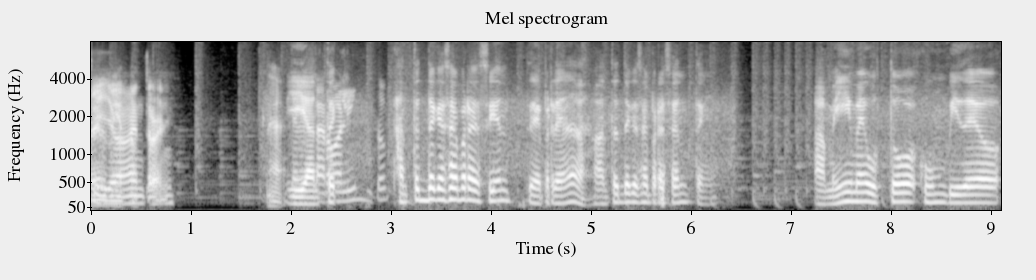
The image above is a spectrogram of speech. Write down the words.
Sí, yo en- pues. Y antes, antes de que se presente, pre- antes de que se presenten, a mí me gustó un video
